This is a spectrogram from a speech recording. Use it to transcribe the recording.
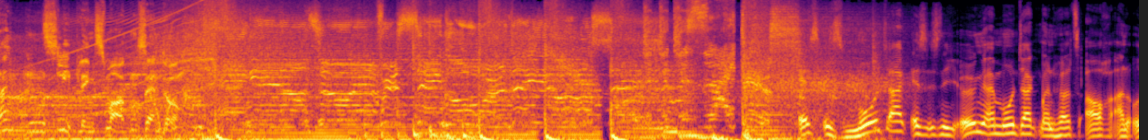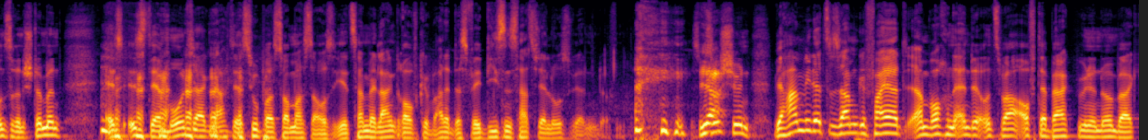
Frankens Lieblingsmorgensendung. Es ist Montag, es ist nicht irgendein Montag, man hört es auch an unseren Stimmen. Es ist der Montag nach der Super Sommersause. Jetzt haben wir lang drauf gewartet, dass wir diesen Satz wieder loswerden dürfen. Es ist Ja. so schön. Wir haben wieder zusammen gefeiert am Wochenende und zwar auf der Bergbühne Nürnberg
